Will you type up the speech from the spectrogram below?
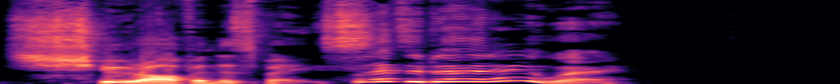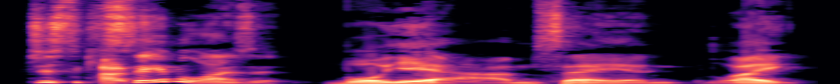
shoot off into space. They have to do that anyway, just to stabilize it. Well, yeah, I'm saying like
